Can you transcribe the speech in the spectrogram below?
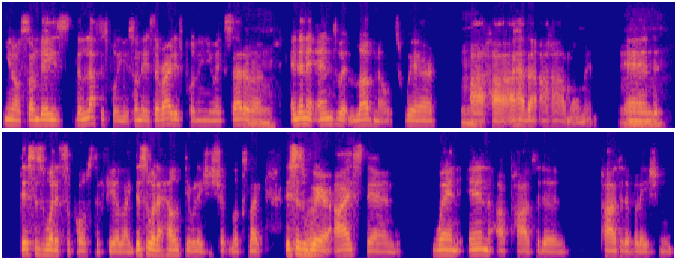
you know, some days the left is pulling you, some days the right is pulling you, etc. Mm-hmm. And then it ends with love notes where mm-hmm. aha, I had that aha moment. And mm. This is what it's supposed to feel like. This is what a healthy relationship looks like. This is right. where I stand when in a positive, positive relation,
